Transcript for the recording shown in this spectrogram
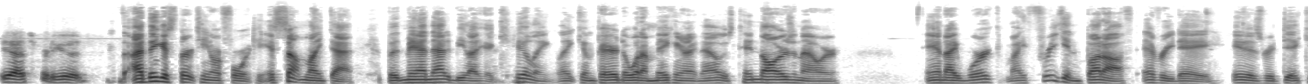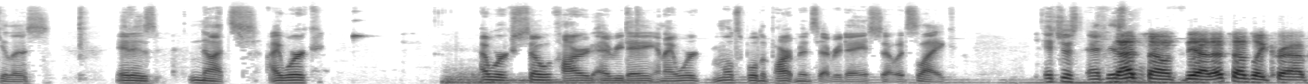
Yeah, it's pretty good. I think it's 13 or 14. It's something like that. But man, that'd be like a killing. Like compared to what I'm making right now is $10 an hour. And I work my freaking butt off every day. It is ridiculous. It is nuts. I work I work so hard every day and I work multiple departments every day. So it's like it's just at this That sounds. Yeah, that sounds like crap.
